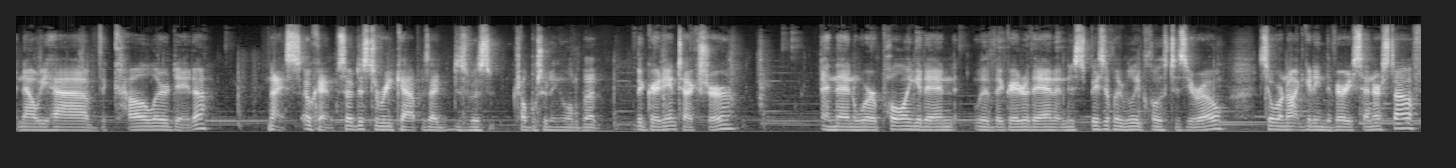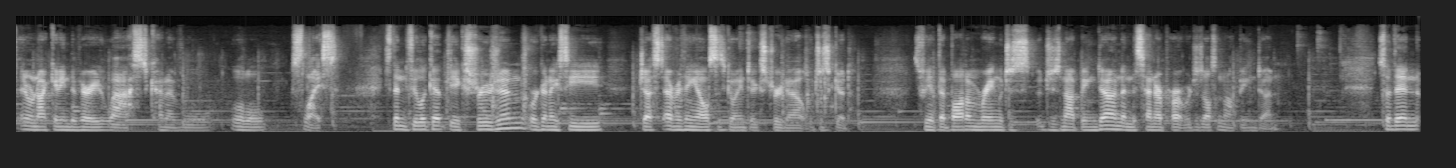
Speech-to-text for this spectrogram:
And now we have the color data. Nice. Okay, so just to recap, because I just was troubleshooting a little bit, the gradient texture, and then we're pulling it in with the greater than, and it's basically really close to zero. So we're not getting the very center stuff, and we're not getting the very last kind of little, little slice. So then if you look at the extrusion, we're gonna see just everything else is going to extrude out, which is good. So we have the bottom ring, which is which is not being done, and the center part, which is also not being done. So then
